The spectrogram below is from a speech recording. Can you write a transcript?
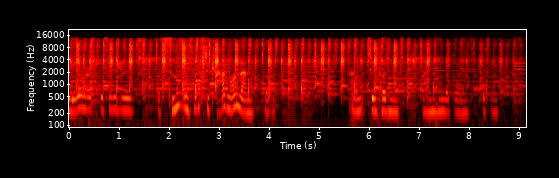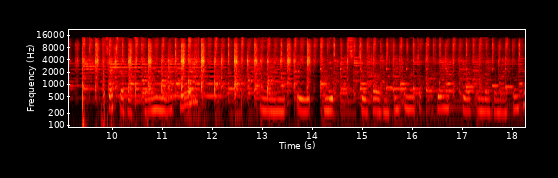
Leon als Profilbild auf 55 Tagen online. So. Ähm, 10.193 Trophäen. Sechster Platz Terminator. Ähm, äh, mit 12.500 Trophäen für online von 9 Stunden.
